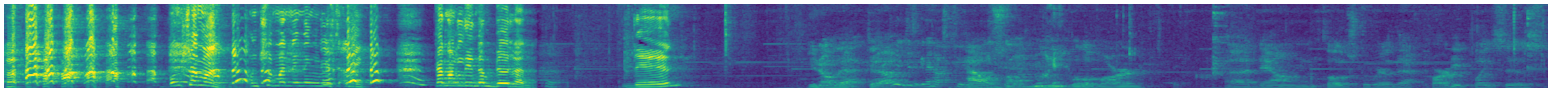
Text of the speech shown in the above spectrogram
Unsa man? Unsa man in English ani? Kanang linamberan. Then, You know that uh, just gonna have two house on Mooney Boulevard, uh, down close to where that party place is?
